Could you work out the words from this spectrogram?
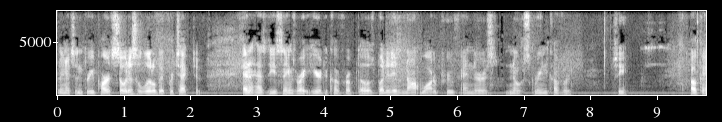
And it's in three parts, so it is a little bit protective. And it has these things right here to cover up those, but it is not waterproof and there's no screen cover. See? Okay.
